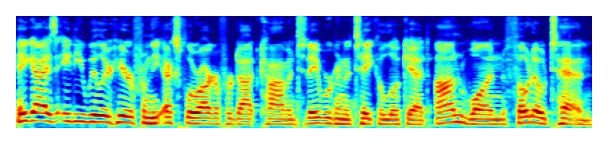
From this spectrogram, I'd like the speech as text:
Hey guys, AD Wheeler here from the Explorographer.com, and today we're going to take a look at ON1 Photo 10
